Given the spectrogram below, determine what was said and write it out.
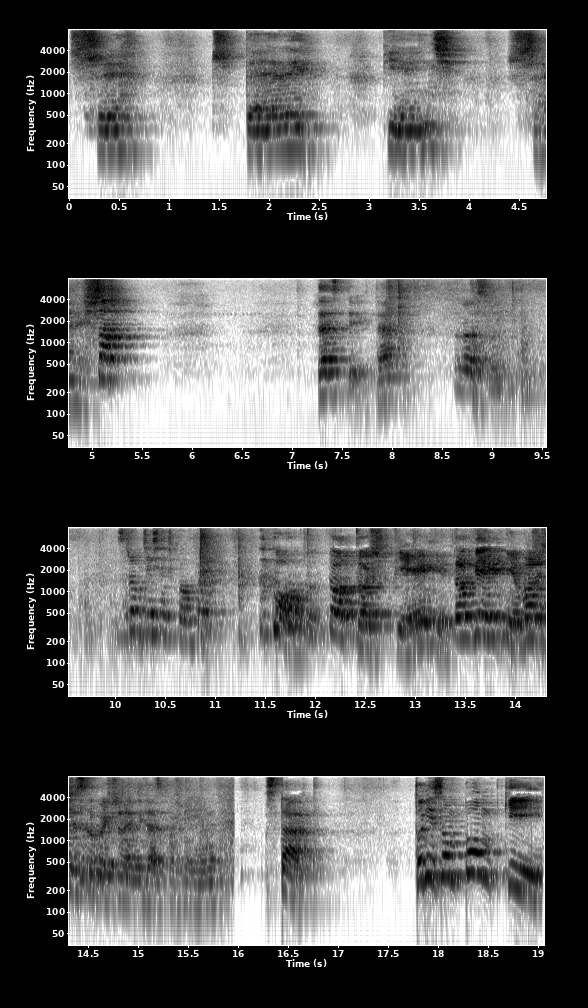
trzy, cztery, pięć, sześć. Stop! Teraz ty, tak? Losuj. Zrób 10 pompek. O, no toś pięknie, to pięknie. Może się z kogoś przynajmniej teraz pośmiejemy. Start. To nie są pompki.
